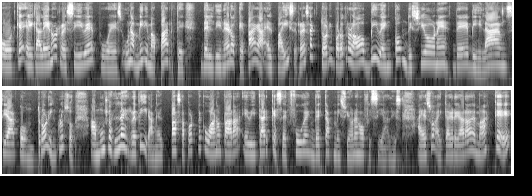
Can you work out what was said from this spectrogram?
porque el galeno recibe pues una mínima parte del dinero que paga el país receptor y por otro lado vive en condiciones de vigilancia, control, incluso a muchos les retiran el pasaporte cubano para evitar que se fuguen de estas misiones oficiales. A eso hay que agregar además que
